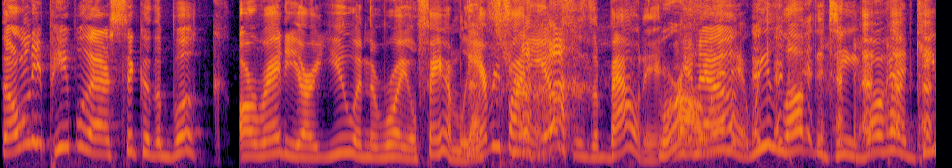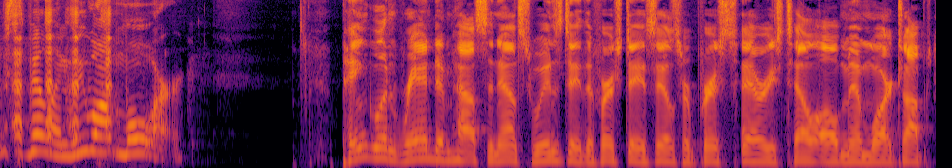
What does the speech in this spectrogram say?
the only people that are sick of the book already are you and the royal family. That's Everybody true. else is about it. We're you all know? in it. We love the tea. Go ahead, keep spilling. We want more. Penguin Random House announced Wednesday the first day of sales for Prince Harry's Tell All memoir topped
